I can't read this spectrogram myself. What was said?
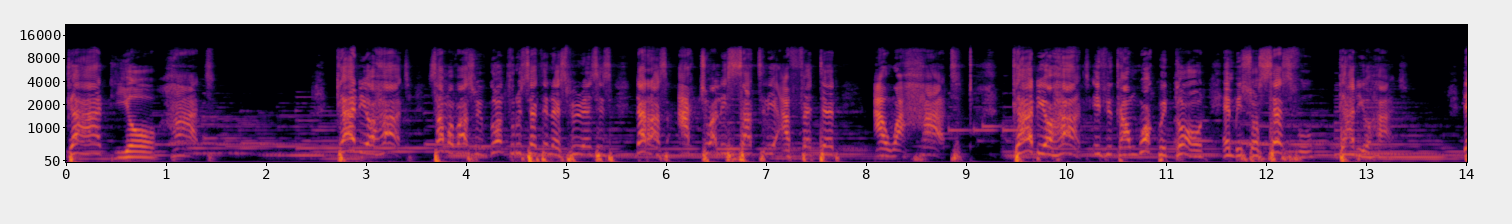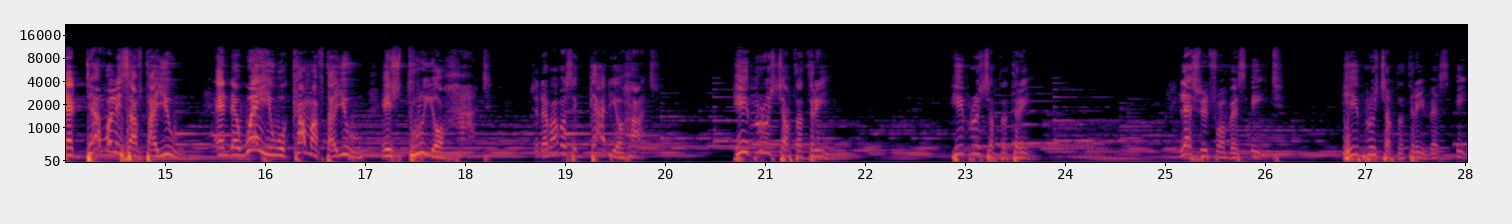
guard your heart. Guard your heart. Some of us we've gone through certain experiences that has actually certainly affected our heart. Guard your heart. If you can walk with God and be successful, guard your heart. The devil is after you, and the way he will come after you is through your heart. So the Bible says, guard your heart. Hebrews chapter 3. Hebrews chapter 3. Let's read from verse 8. Hebrews chapter 3, verse 8.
